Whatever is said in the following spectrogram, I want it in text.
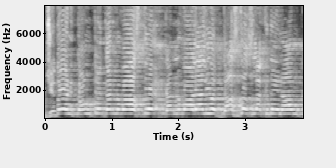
ਜਦੋਂ ਇਨਕਾਊਂਟਰ ਕਰਨ ਵਾਸਤੇ, ਕਰਨ ਵਾਲਿਆਂ ਲਈ ਉਹ 10-10 ਲੱਖ ਦੇ ਇਨਾਮ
